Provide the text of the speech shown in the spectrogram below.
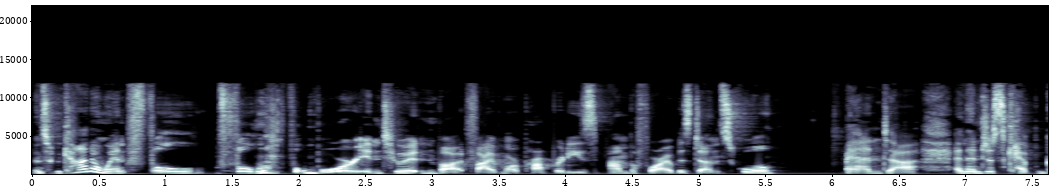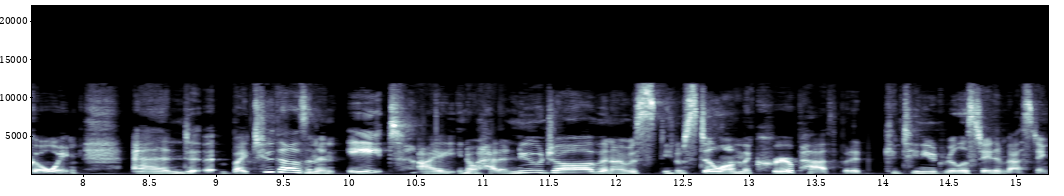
and so we kind of went full full full bore into it and bought five more properties um, before I was done school and uh, and then just kept going. And by 2008, I you know had a new job and I was you know still on the career path, but had continued real estate investing.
